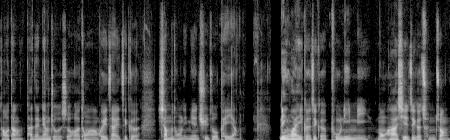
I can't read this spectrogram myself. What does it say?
然后当它在酿酒的时候，它通常会在这个橡木桶里面去做培养。另外一个这个普利尼蒙哈谢这个村庄，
